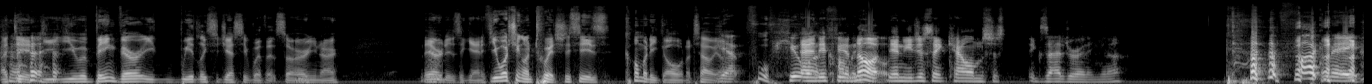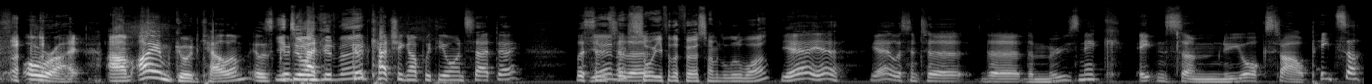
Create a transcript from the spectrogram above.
I did. you, you were being very weirdly suggestive with it, so you know. There it is again. If you're watching on Twitch, this is comedy gold. I tell you. Yep. Phew. Pure and if you're comedy not, gold. then you just think Callum's just exaggerating, you know? Fuck me. All right. Um, I am good, Callum. It was You good, doing good, mate? good catching up with you on Saturday. Listen Yeah, to no, the saw you for the first time in a little while. yeah, yeah, yeah. Listen to the the Moosnick eating some New York style pizza,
